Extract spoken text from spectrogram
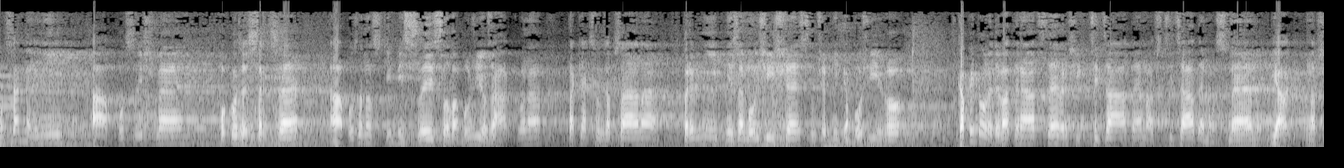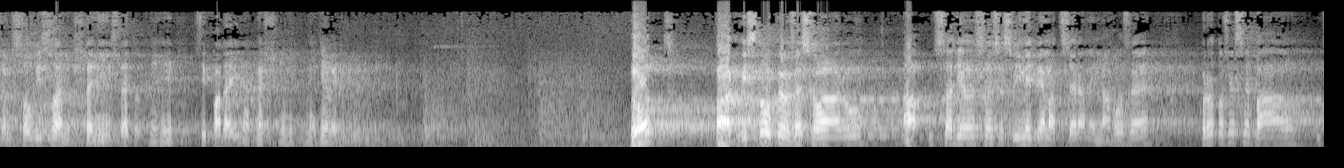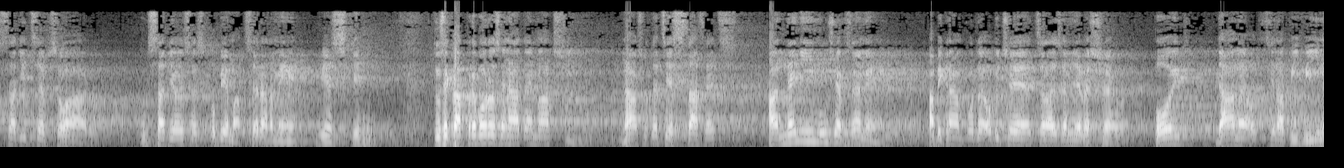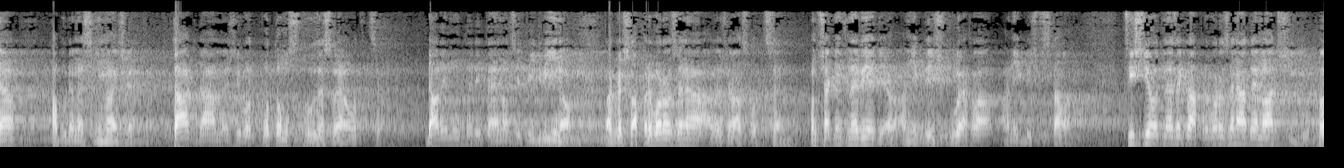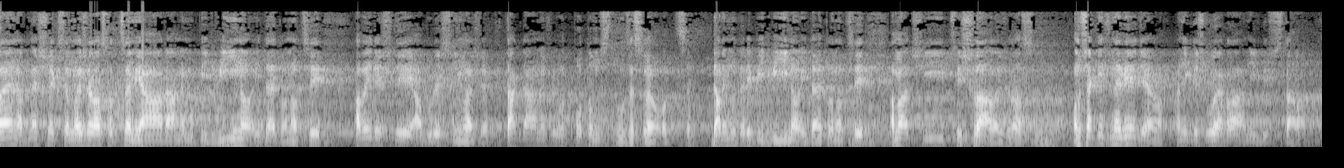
Odstaňme nyní a poslyšme pokoře srdce a pozornosti mysli slova Božího zákona, tak, jak jsou zapsána v první knize Mojžíše, služebníka Božího, v kapitole 19, verších 30. až 38., jak v našem souvislém čtení z této knihy připadají na dnešní neděli. Lot pak vystoupil ze Soáru a usadil se se svými dvěma dcerami nahoře, protože se bál usadit se v Soáru. Usadil se s oběma dcerami v jeskyni. Tu řekla prvorozená té mladší, náš otec je stařec a není muže v zemi, aby k nám podle obyčeje celé země vešel. Pojď, dáme otci napít vína a budeme s ním ležet. Tak dáme život potomstvu ze svého otce. Dali mu tedy té noci pít víno. Pak vešla prvorozená a ležela s otcem. On však nic nevěděl, ani když ulehla, ani když vstala. Příštího dne řekla prvorozená té mladší, hle, na dnešek jsem ležela s otcem já, dáme mu pít víno i této noci a vejdeš ty a budeš s ním ležet. Tak dáme život potomstvu ze svého otce. Dali mu tedy pít víno i této noci a mladší přišla a ležela s ním. On však nic nevěděl, ani když ulehla, ani když vstala.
